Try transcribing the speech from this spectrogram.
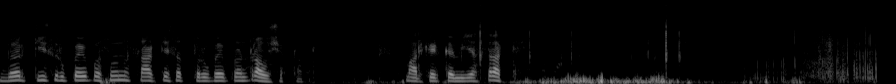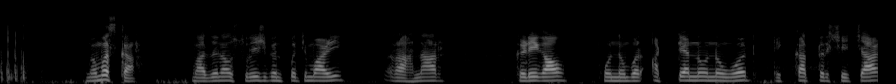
दर तीस रुपयेपासून साठ ते सत्तर रुपयेपर्यंत राहू शकतात. मार्केट कमी जास्त राहते. नमस्कार. माझं नाव सुरेश गणपती माळी. राहणार कडेगाव. फोन नंबर अठ्ठ्याण्णव नव्वद एकाहत्तर शेचाळ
